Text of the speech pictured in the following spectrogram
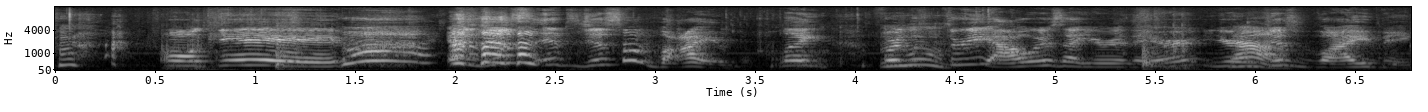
okay. It's just it's just a vibe. Like for the Mhm. three hours that you're there, you're Yeah. just vibing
